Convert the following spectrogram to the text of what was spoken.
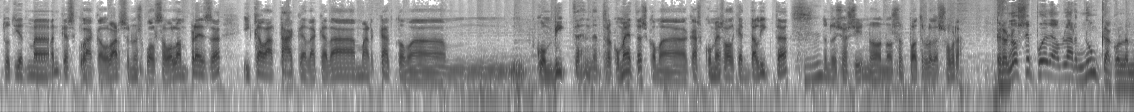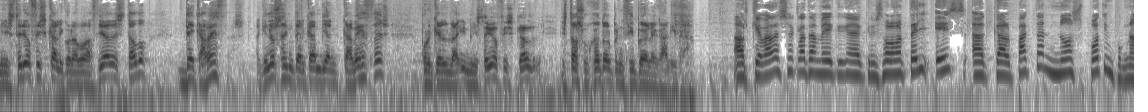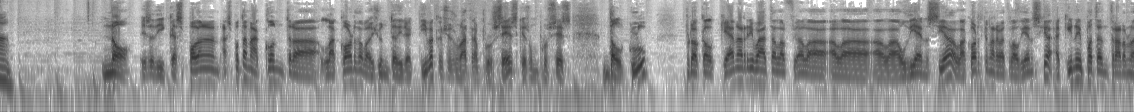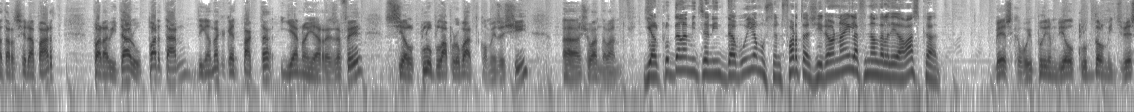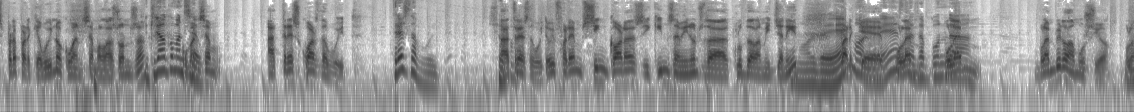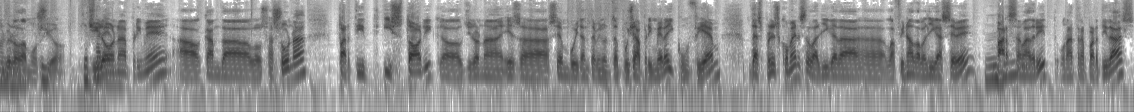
tot i admetent que és clar que el Barça no és qualsevol empresa i que l'ataca de quedar marcat com a mm, convicte, entre cometes, com a que has comès aquest delicte, mm. doncs això sí, no, no se't pot treure de sobre. Pero no se puede hablar nunca con el Ministerio Fiscal y con la Abogacía del Estado de cabezas. Aquí no se intercambian cabezas porque el, el Ministerio Fiscal está sujeto al principio de legalidad. El que va deixar clar també eh, Cristóbal Martell és eh, que el pacte no es pot impugnar. No, és a dir, que es, poden, es pot anar contra l'acord de la Junta Directiva, que això és un altre procés, que és un procés del club, però que el que han arribat a l'audiència, la, a la, l'acord que han arribat a l'audiència, aquí no hi pot entrar una tercera part per evitar-ho. Per tant, diguem que aquest pacte ja no hi ha res a fer. Si el club l'ha aprovat, com és així, eh, això va endavant. I el club de la mitjanit d'avui, emocions fortes, Girona i la final de la Lliga de Bàsquet. Bé, és que avui podríem dir el club del mig vespre, perquè avui no comencem a les 11. A quina hora comenceu? Comencem a 3 quarts de 8. 3 de 8. Això A 3 de 8. Avui farem 5 hores i 15 minuts de Club de la Mitjanit. Molt bé, perquè molt bé, volem, estàs a punt de- volem, volem viure l'emoció. Volem viure l'emoció. Girona primer, al camp de l'Ossassuna, partit històric. El Girona és a 180 minuts de pujar a primera i confiem. Després comença la Lliga de, la final de la Lliga CB, Mhm. Barça-Madrid, un altre partidàs,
